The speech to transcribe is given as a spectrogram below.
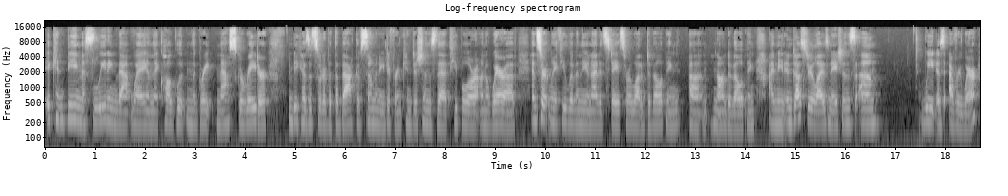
it can be misleading that way. And they call gluten the great masquerader because it's sort of at the back of so many different conditions that people are unaware of. And certainly if you live in the United States or a lot of developing, uh, non developing, I mean industrialized nations, um, wheat is everywhere.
